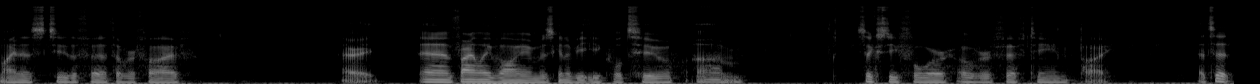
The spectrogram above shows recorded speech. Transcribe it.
minus 2 to the fifth over 5 all right and finally volume is going to be equal to um, 64 over 15 pi. That's it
